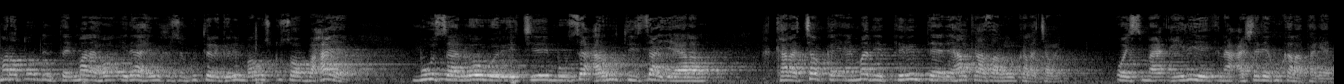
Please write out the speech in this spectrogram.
mar hadduu dhintay malehoo ilaahay wuxuusan ku talagelin baa ku soo baxaye muusa loo wareejiyey muuse carruurtiisaa yeelan. Kala jabka emadii tirinteedii halkaasaa lagu kala jabay. Oo ismaaciiliya itnaa cashariya ku kala tageen.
